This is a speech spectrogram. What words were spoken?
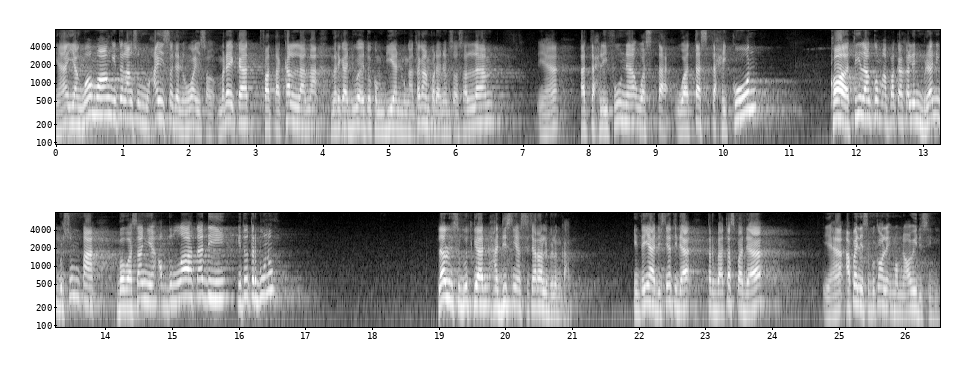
Ya, yang ngomong itu langsung Muhaiso dan Huwaisah. Mereka fatakallama, mereka dua itu kemudian mengatakan pada Nabi SAW, ya, atahlifuna watastahikun Qatilakum apakah kalian berani bersumpah bahwasanya Abdullah tadi itu terbunuh? Lalu disebutkan hadisnya secara lebih lengkap. Intinya hadisnya tidak terbatas pada ya apa yang disebutkan oleh Imam Nawawi di sini.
